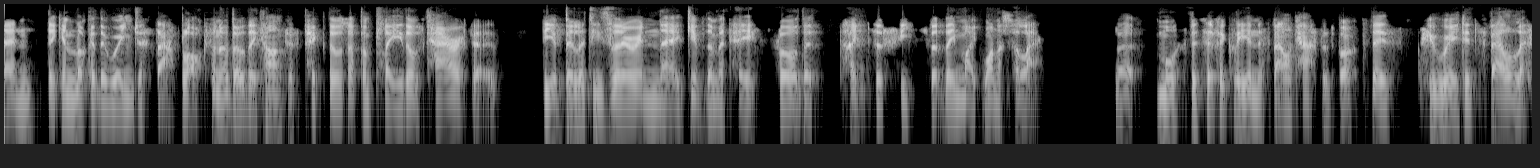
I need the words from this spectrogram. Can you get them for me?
then they can look at the range of stat blocks. And although they can't just pick those up and play those characters, the abilities that are in there give them a taste for the types of feats that they might want to select. But more specifically in the spellcaster's book, there's curated spell lists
